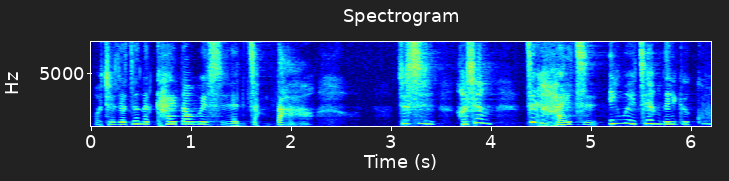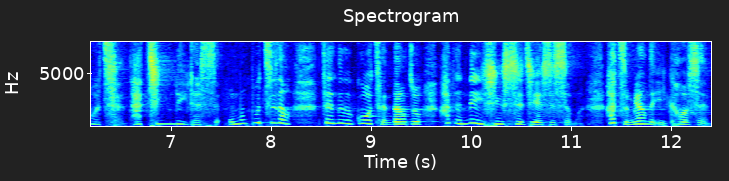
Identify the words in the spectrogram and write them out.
我觉得真的开刀会使人长大啊，就是好像这个孩子因为这样的一个过程，他经历了神。我们不知道在那个过程当中，他的内心世界是什么，他怎么样的依靠神，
